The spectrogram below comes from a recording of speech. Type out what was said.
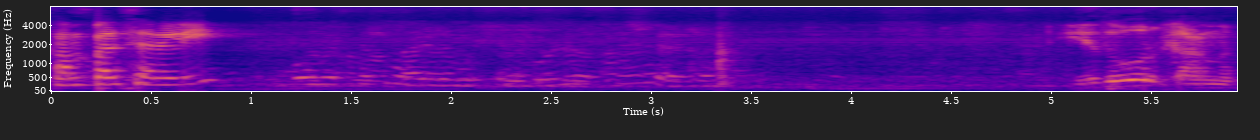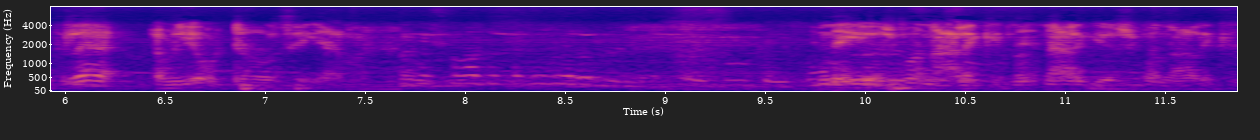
compulsorily. ஏதோ ஒரு காரணத்துல அப்படியே விட்டுறோம் செய்யாம இன்னைக்கு யோசிப்பா நாளைக்கு நாளைக்கு யோசிப்பா நாளைக்கு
